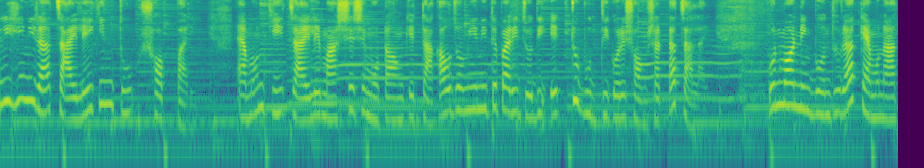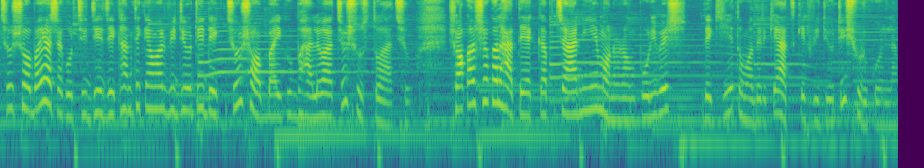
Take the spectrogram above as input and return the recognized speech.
গৃহিণীরা চাইলেই কিন্তু সব পারি। এমনকি চাইলে মাস শেষে মোটা অঙ্কের টাকাও জমিয়ে নিতে পারি যদি একটু বুদ্ধি করে সংসারটা চালাই। গুড মর্নিং বন্ধুরা, কেমন আছো সবাই? আশা করছি যে যেখান থেকে আমার ভিডিওটি দেখছ সবাই খুব ভালো আছো, সুস্থ আছো। সকাল সকাল হাতে এক কাপ চা নিয়ে মনোরম পরিবেশ দেখিয়ে তোমাদেরকে আজকের ভিডিওটি শুরু করলাম।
